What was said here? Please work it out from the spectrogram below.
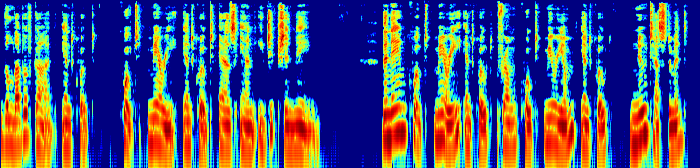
the love of God, end quote, quote, Mary, end quote, as an Egyptian name. The name, quote, Mary, end quote, from, quote, Miriam, end quote, New Testament,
